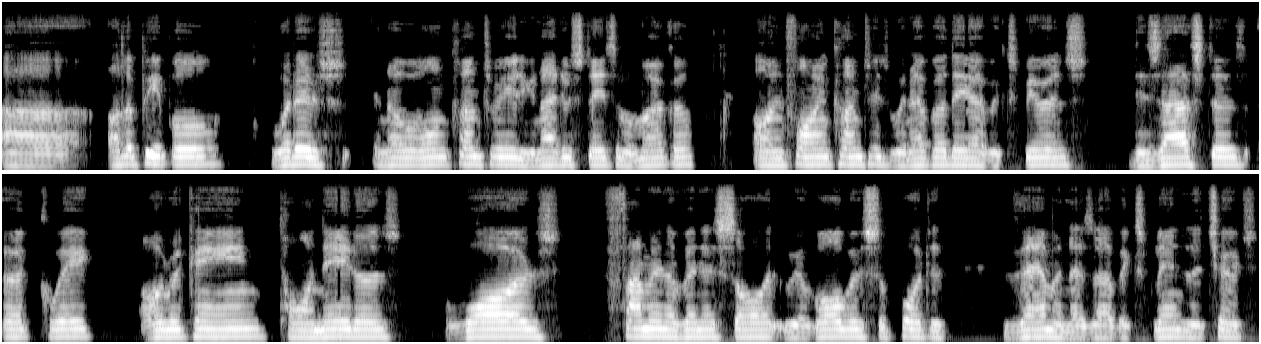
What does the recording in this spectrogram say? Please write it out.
uh, other people, whether it's in our own country, the United States of America, or in foreign countries, whenever they have experienced disasters, earthquake, hurricane, tornadoes, wars, famine of any sort. We have always supported them, and as I've explained to the church,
